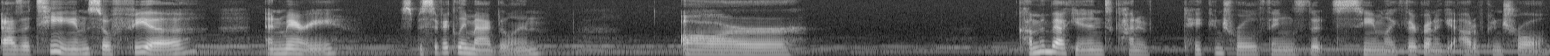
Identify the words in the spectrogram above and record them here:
as a team, Sophia and Mary, specifically Magdalene, are coming back in to kind of take control of things that seem like they're going to get out of control.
